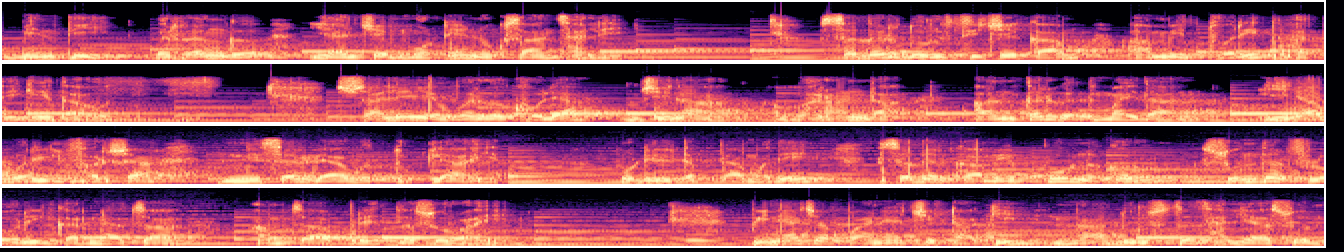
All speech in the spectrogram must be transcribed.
भिंती रंग यांचे मोठे नुकसान झाले. सदर दुरुस्तीचे काम आम्ही त्वरित हाती घेत आहोत. शालेय वर्ग खोल्या जिना व्हरांडा अंतर्गत मैदान यावरील फरशा निसरड्या व तुटल्या आहेत. पुढील टप्प्यामध्ये सदर कामे पूर्ण करून सुंदर फ्लोरिंग करण्याचा आमचा प्रयत्न सुरू आहे. पिण्याच्या पाण्याची टाकी नादुरुस्त झाली असून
